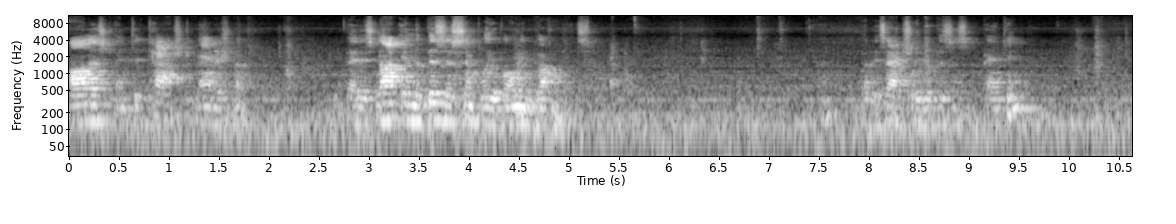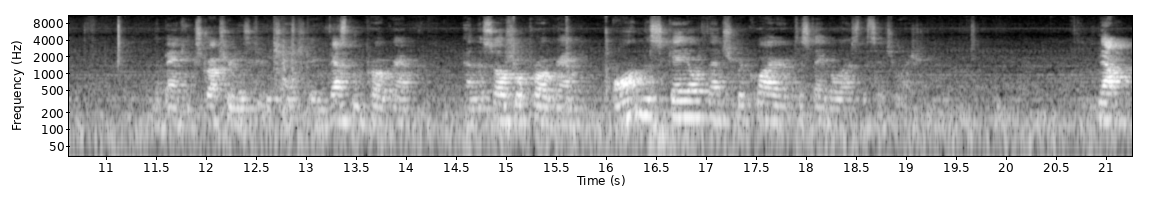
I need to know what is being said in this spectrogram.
honest, and detached management that is not in the business simply of owning governments, is actually the business of banking. The banking structure needs to be changed, the investment program and the social program on the scale that's required to stabilize the situation. Now,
